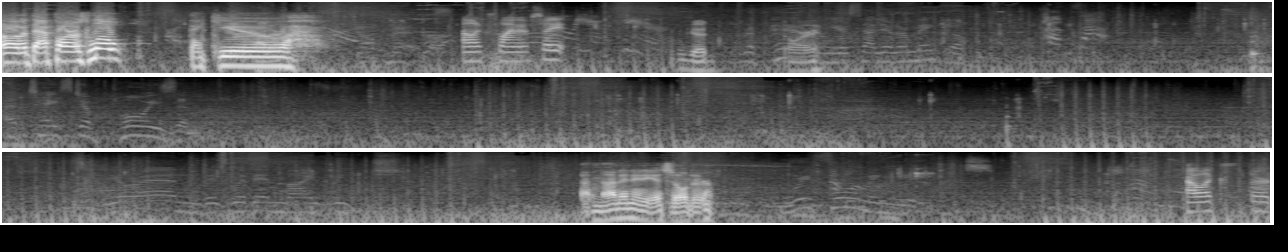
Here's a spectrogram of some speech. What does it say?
Oh, that bar is low. Thank you. Alex, line of sight. I'm good. Don't worry. Repairing your cellular makeup. Of. Your end is within my reach. I'm not an idiot soldier. Reforming you. Alex, they're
